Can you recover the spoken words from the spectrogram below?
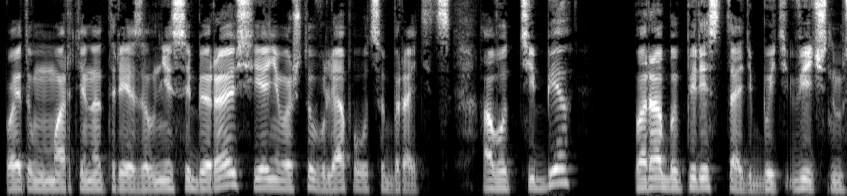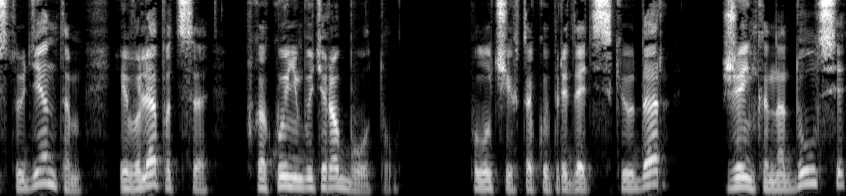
Поэтому Мартин отрезал «не собираюсь я ни во что вляпываться, братец, а вот тебе...» Пора бы перестать быть вечным студентом и вляпаться в какую-нибудь работу. Получив такой предательский удар, Женька надулся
